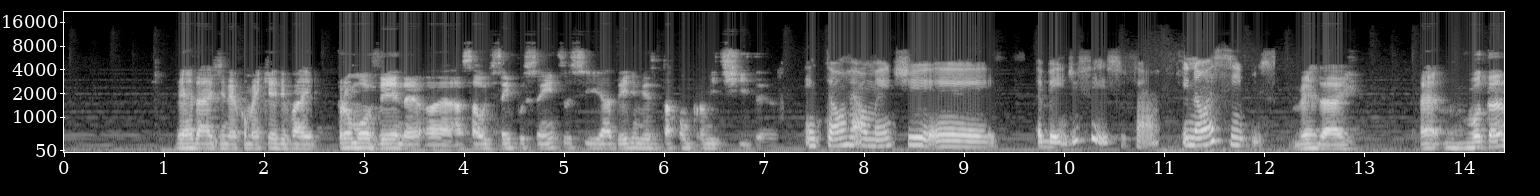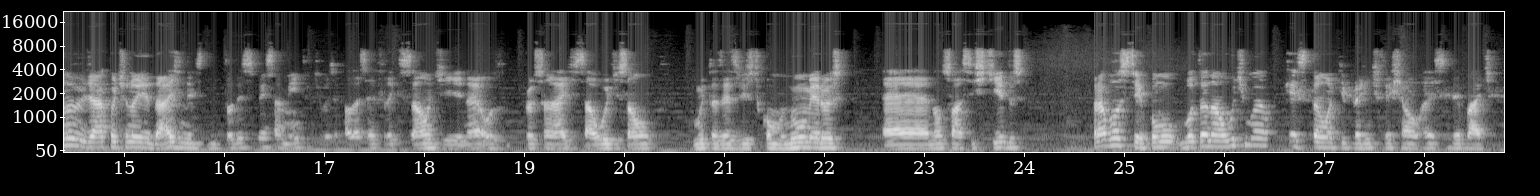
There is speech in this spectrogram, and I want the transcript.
Verdade, né? Como é que ele vai promover né, a, saúde 100% se a dele mesmo está comprometida? Então, realmente, é, é bem difícil, tá? E não é simples. Verdade. É, botando já a continuidade nesse, em todo esse pensamento que você falou, essa reflexão de né, os profissionais de saúde são muitas vezes vistos como números é, não são assistidos. Para você, como botando a última questão aqui para a gente fechar esse debate,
